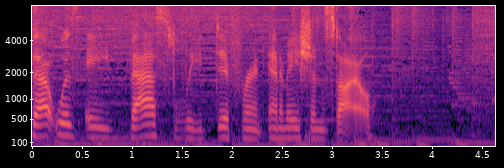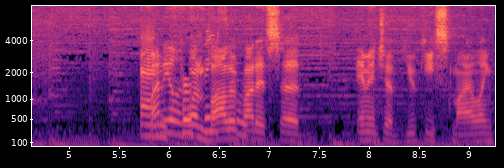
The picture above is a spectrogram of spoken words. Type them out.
that was a vastly different animation style. Am I And the only for one bothered by this uh, image of Yuki smiling?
